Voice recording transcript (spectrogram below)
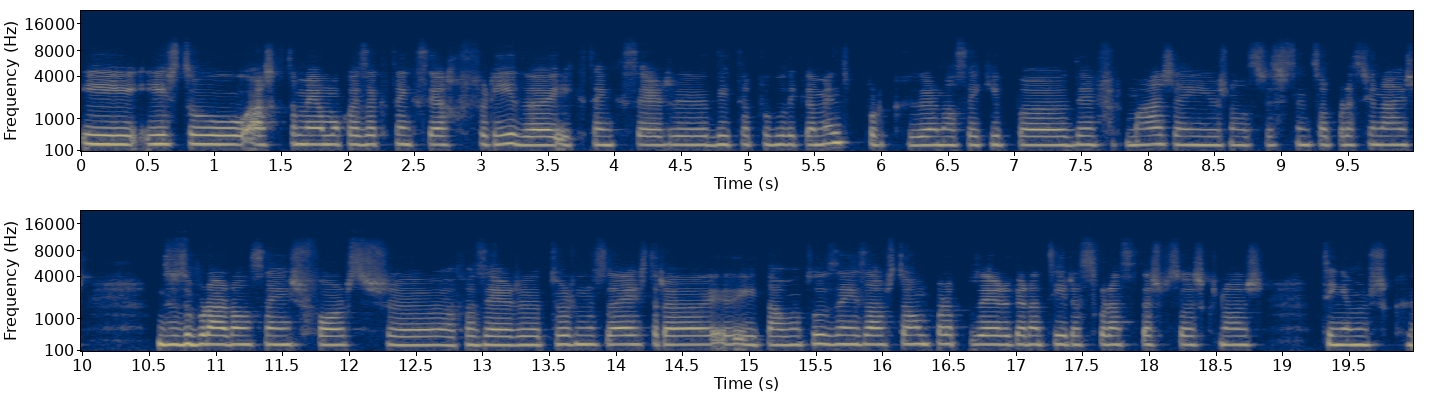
e isto acho que também é uma coisa que tem que ser referida e que tem que ser uh, dita publicamente, porque a nossa equipa de enfermagem e os nossos assistentes operacionais desdobraram-se em esforços uh, a fazer turnos extra e estavam todos em exaustão para poder garantir a segurança das pessoas que nós tínhamos que,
